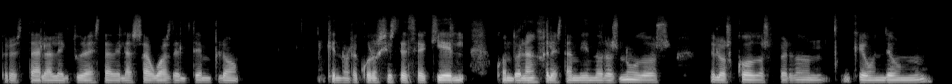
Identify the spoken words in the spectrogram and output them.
pero está la lectura esta de las aguas del templo, que no recuerdo si es de Ezequiel, cuando el ángel está viendo los nudos, de los codos, perdón, que hunde un,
